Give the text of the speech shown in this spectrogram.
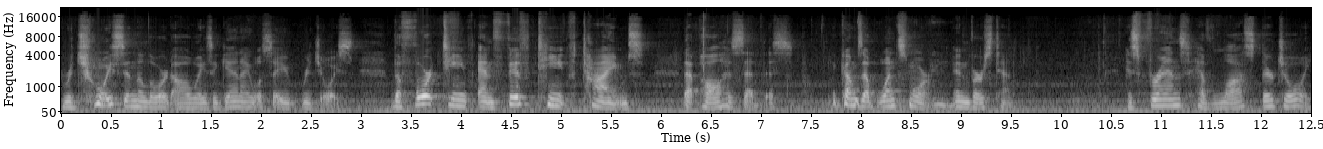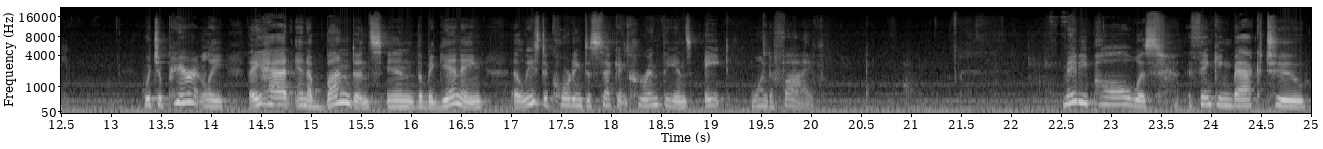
Rejoice in the Lord always. Again, I will say rejoice. The 14th and 15th times that Paul has said this. It comes up once more in verse 10. His friends have lost their joy, which apparently they had in abundance in the beginning, at least according to 2 Corinthians 8 1 to 5. Maybe Paul was thinking back to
